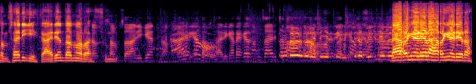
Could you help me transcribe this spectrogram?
സംസാരിക്ക്. കാര്യം എന്താന്ന് പറ? ഇറങ്ങിയടിയടാ സംസാരിക്കാൻ സംസാരിക്കാൻ സംസാരിക്കാനൊക്കെ സംസാരിച്ചതാണ് ഡാ, ഇറങ്ങി അടിയടാ ഇറങ്ങി അടിയടാ.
